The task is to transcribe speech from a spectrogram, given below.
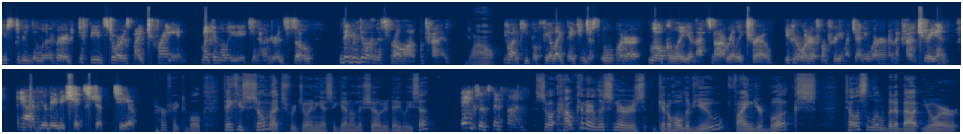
used to be delivered to feed stores by train, like in the late 1800s. So they've been doing this for a long time. Wow. A lot of people feel like they can just order locally, and that's not really true. You can order from pretty much anywhere in the country and, and have your baby chicks shipped to you. Perfect. Well, thank you so much for joining us again on the show today, Lisa. Thanks. It's been fun. So, how can our listeners get a hold of you, find your books? Tell us a little bit about your,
